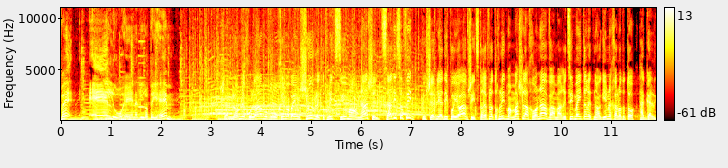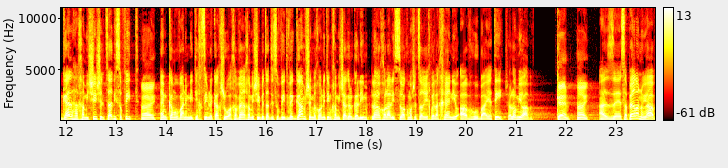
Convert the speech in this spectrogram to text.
ואלו הן עלילותיהם שלום לכולם וברוכים הבאים שוב לתוכנית סיום העונה של צדי סופית. יושב לידי פה יואב שהצטרף לתוכנית ממש לאחרונה והמעריצים באינטרנט נוהגים לכנות אותו הגלגל החמישי של צדי סופית. היי. הם כמובן מתייחסים לכך שהוא החבר החמישי בצדי סופית וגם שמכונית עם חמישה גלגלים לא יכולה לנסוע כמו שצריך ולכן יואב הוא בעייתי. שלום יואב. כן, היי. אז uh, ספר לנו יואב,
